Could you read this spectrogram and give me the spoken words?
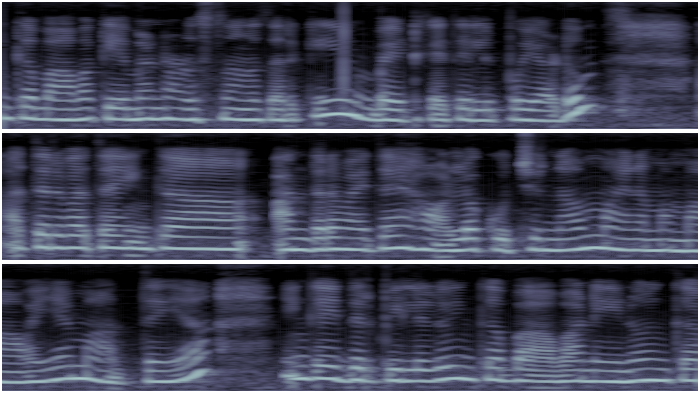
ఇంకా మామకి ఏమైనా నడుస్తున్నసరికి బయటకు అయితే వెళ్ళిపోయాడు. ఆ తర్వాత ఇంకా అందరం అయితే హాల్లో కూర్చున్నాం. ఆయన మా మావయ్య మా అత్తయ్య ఇంకా ఇద్దరు పిల్లలు ఇంకా బావ నేను ఇంకా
